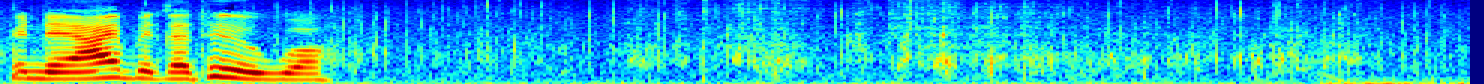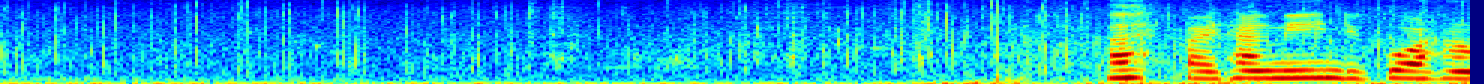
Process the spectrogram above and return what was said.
เป็นไงไอ้เป็นตาถือบ่ไปไปทางนี้ดีกว่าเฮา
